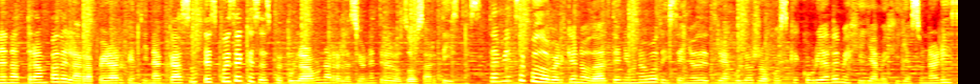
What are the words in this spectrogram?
Nena Trampa de la rapera argentina Casu después de que se especulara una relación entre los dos artistas. También se pudo ver que Tenía un nuevo diseño de triángulos rojos que cubría de mejilla a mejilla su nariz,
